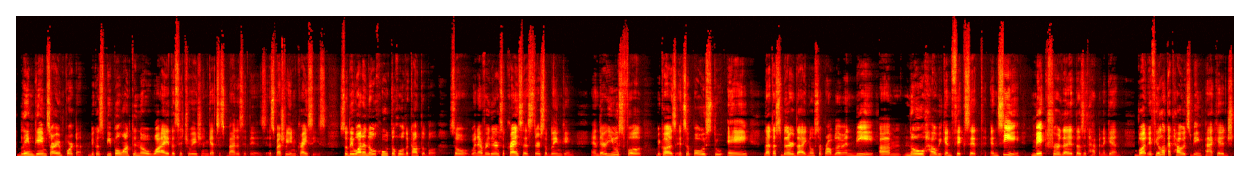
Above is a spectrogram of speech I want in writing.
blame games are important because people want to know why the situation gets as bad as it is, especially in crises. So they want to know who to hold accountable. So whenever there's a crisis, there's a blame game. And they're useful because it's supposed to A, let us better diagnose the problem, and B, um, know how we can fix it, and C, make sure that it doesn't happen again. But if you look at how it's being packaged,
